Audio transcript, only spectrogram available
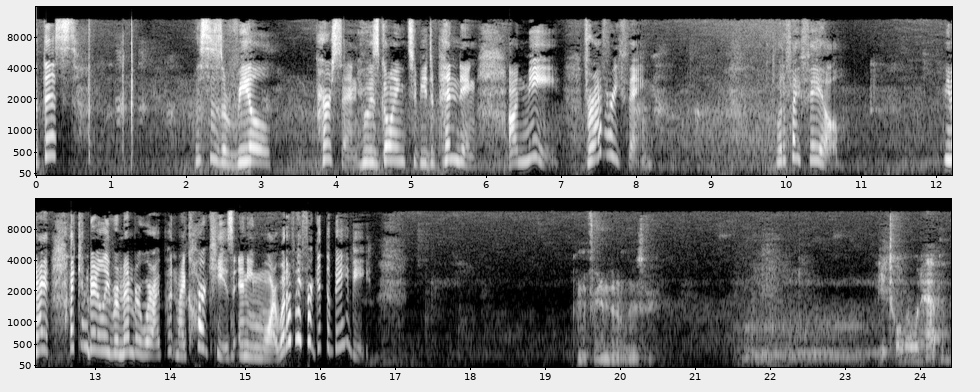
But this, this is a real person who is going to be depending on me for everything. What if I fail? I mean, I, I can barely remember where I put my car keys anymore. What if I forget the baby? I'm afraid I'm gonna lose her. You told her what happened?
